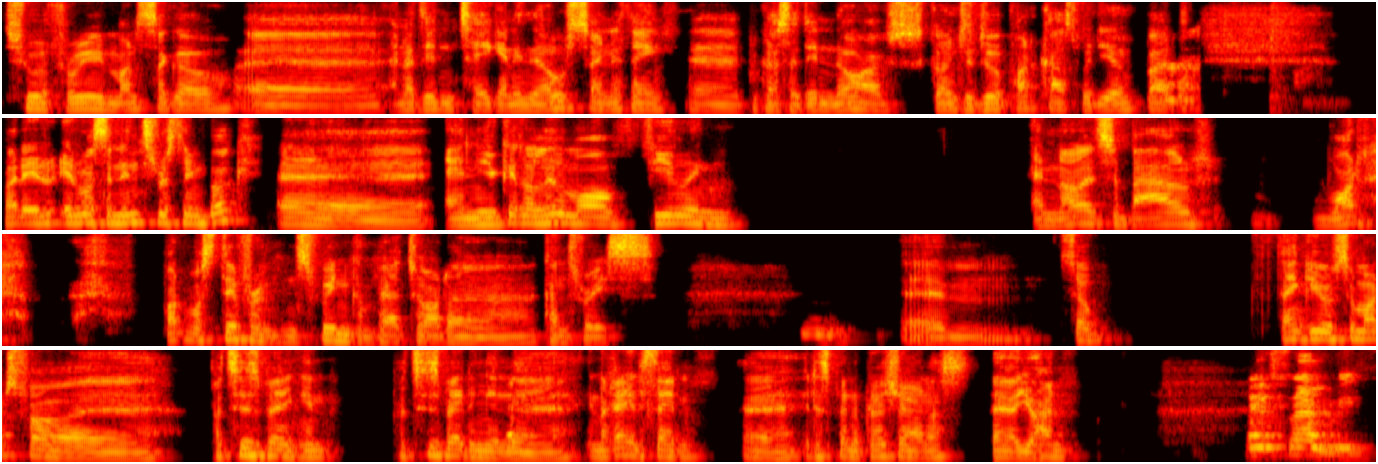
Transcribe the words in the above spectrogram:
two or three months ago, uh, and I didn't take any notes or anything uh, because I didn't know I was going to do a podcast with you. But but it, it was an interesting book, uh, and you get a little more feeling and knowledge about what what was different in Sweden compared to other countries. Um, so, thank you so much for uh, participating in participating in uh, in Regelstaten. Uh, it has been a pleasure, Anders. Uh, Johan. Thanks for having me.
